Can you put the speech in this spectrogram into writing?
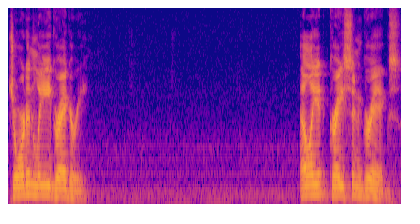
Jordan Lee Gregory. Elliot Grayson Griggs.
